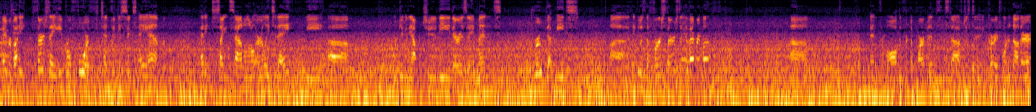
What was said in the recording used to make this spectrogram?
Hey everybody, Thursday, April 4th, 10.56 a.m. Heading to Sight and Sound a little early today. We um, were given the opportunity, there is a men's group that meets, uh, I think it was the first Thursday of every month. Um, men from all different departments and stuff, just to encourage one another,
